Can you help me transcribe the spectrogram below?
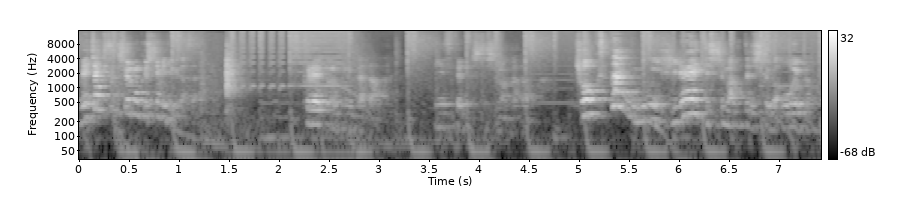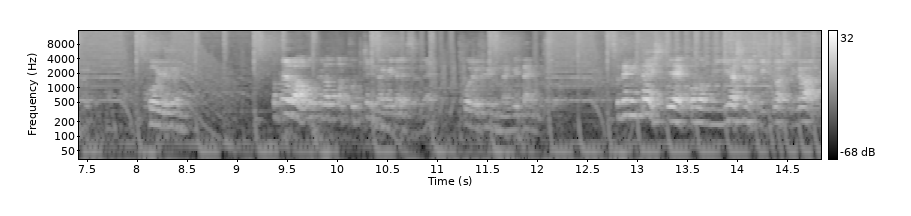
めちゃくちゃ注目してみてください。プレートの踏み方インステップしてしまう方極端に開いてしまってる人が多いかもこういうふうに。例えば僕だったらこっちに投げたいですよね。こういう風に投げたいんですよ。それに対してこの右足の軸足が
